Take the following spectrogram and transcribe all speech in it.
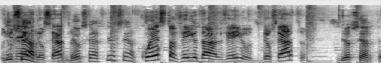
O Deu certo. deu certo? Deu certo, deu certo. Cuesta veio da. veio, deu certo? Deu certo.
